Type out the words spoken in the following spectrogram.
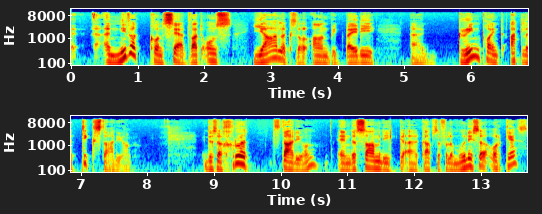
uh, 'n nuwe konsert wat ons jaarliks wil aanbied by die uh Greenpoint Atletiek Stadion dis 'n groot stadion en dis saam met die uh, Kaapse Filharmoniese Orkees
